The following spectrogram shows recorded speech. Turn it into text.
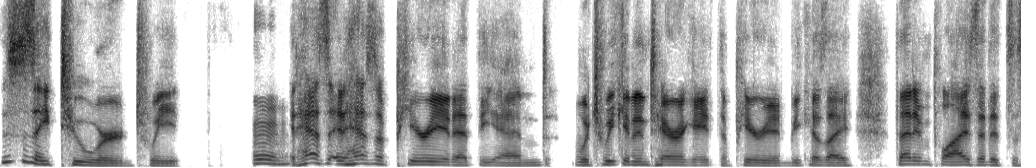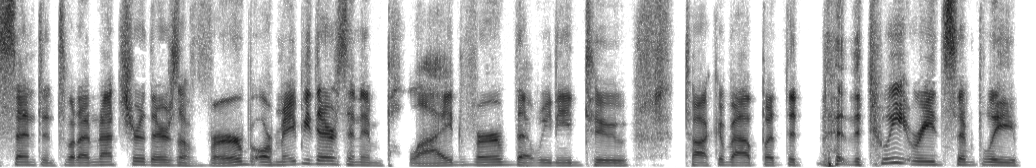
this is a two word tweet. Mm. It has it has a period at the end, which we can interrogate the period because I that implies that it's a sentence, but I'm not sure there's a verb or maybe there's an implied verb that we need to talk about. But the the, tweet reads simply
